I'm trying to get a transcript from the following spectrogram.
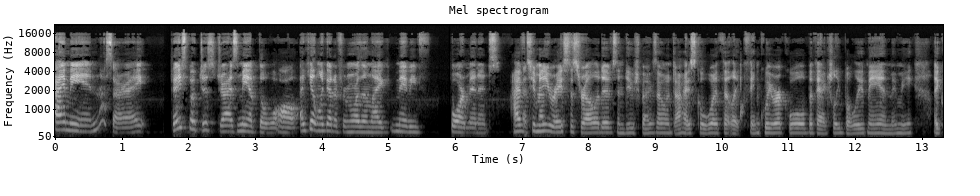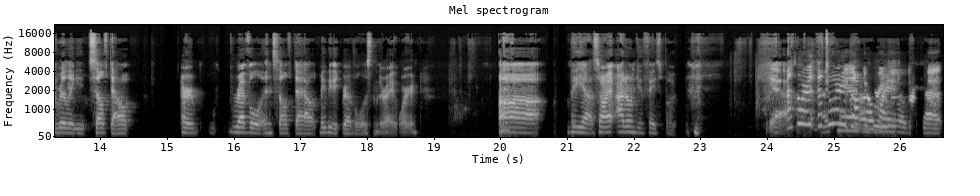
I mean, that's all right. Facebook just drives me up the wall. I can't look at it for more than like maybe four minutes. I have That's too many racist relatives and douchebags I went to high school with that like think we were cool, but they actually bullied me and made me like really self doubt or revel in self doubt. Maybe revel isn't the right word. Uh, but yeah, so I, I don't do Facebook. Yeah. That's where that's where I got all my that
